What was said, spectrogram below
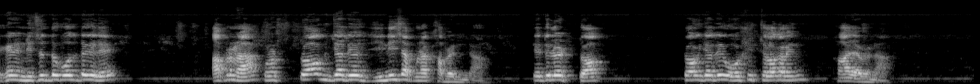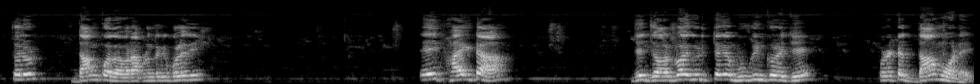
এখানে নিষিদ্ধ বলতে গেলে আপনারা কোনো টক জাতীয় জিনিস আপনারা খাবেন না। তেঁতুলের টক টক জাতীয় ওষুধ চলাকালীন খাওয়া যাবে না। চলুন, দাম কত? আবার আপনাদেরকে বলে দিই। এই ফাইলটা যে জলপাইগুড়ি থেকে বুকিং করেছে প্রোডাক্টের দাম অনেক।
